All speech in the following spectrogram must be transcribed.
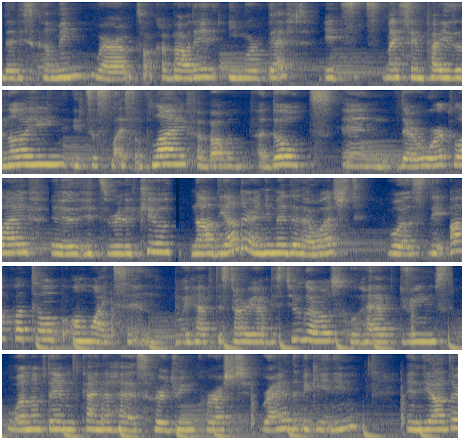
that is coming where I'll talk about it in more depth. It's My Senpai is Annoying, it's a slice of life about adults and their work life. It's really cute. Now the other anime that I watched was the Aquatope on White Sand. We have the story of these two girls who have dreams. One of them kinda has her dream crushed right at the beginning and the other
